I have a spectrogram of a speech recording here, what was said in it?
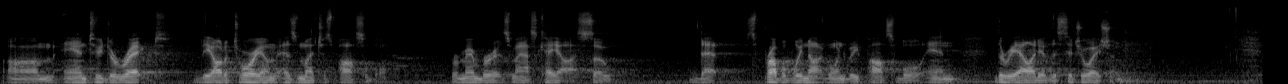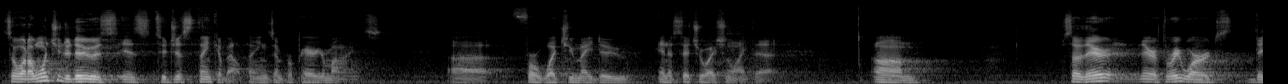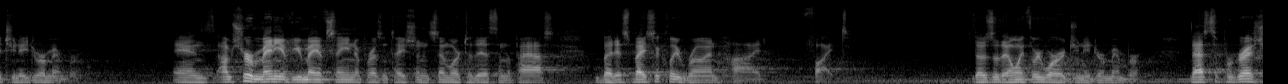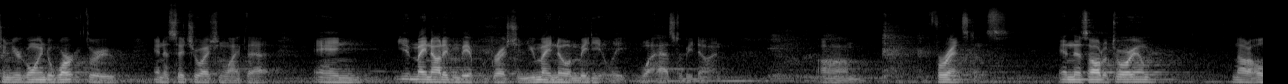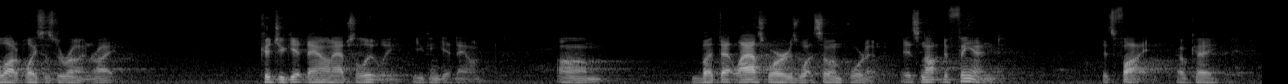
um, and to direct the auditorium as much as possible. Remember, it's mass chaos, so that's probably not going to be possible in the reality of the situation. So, what I want you to do is, is to just think about things and prepare your minds uh, for what you may do in a situation like that. Um, so, there, there are three words that you need to remember. And I'm sure many of you may have seen a presentation similar to this in the past, but it's basically run, hide, fight. Those are the only three words you need to remember. That's the progression you're going to work through in a situation like that. And it may not even be a progression. You may know immediately what has to be done. Um, for instance, in this auditorium, not a whole lot of places to run, right? Could you get down? Absolutely, you can get down. Um, but that last word is what's so important. It's not defend, it's fight, okay?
